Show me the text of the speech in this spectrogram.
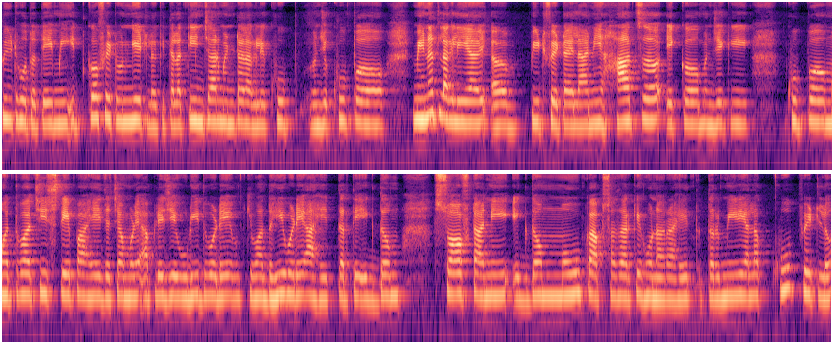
पीठ होतं ते मी इतकं फेटून घेतलं की त्याला तीन चार मिनटं लागले. खूप म्हणजे खूप मेहनत लागली या पीठ फेटायला. आणि हाच एक म्हणजे की खूप महत्त्वाची स्टेप आहे. ज्याच्यामुळे आपले जे उडीद वडे किंवा दही वडे आहेत तर ते एकदम सॉफ्ट आणि एकदम मऊ कापसासारखे होणार आहेत. तर मी याला खूप फेटलं.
